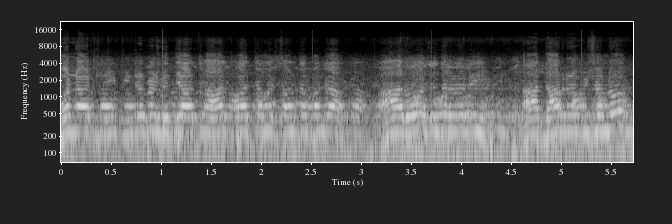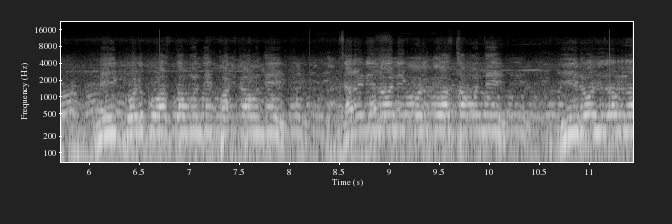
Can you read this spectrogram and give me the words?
మొన్న ఇంటర్మీడియట్ విద్యార్థుల ఆత్మహత్యల సందర్భంగా ఆ రోజు జరిగిన ఆ దారుణ విషయంలో నీ కొడుకు హస్తం ఉంది పక్కా ఉంది. ధరణిలో నీ కొడుకు హస్తం ఉంది. ఈ రోజు జరిగిన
